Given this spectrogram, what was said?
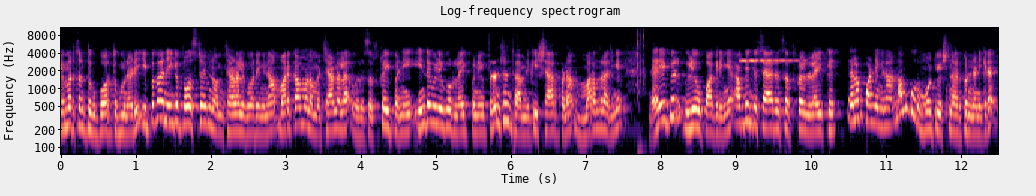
விமர்சனத்துக்கு போகிறதுக்கு முன்னாடி இப்போ தான் நீங்கள் ஃபர்ஸ்ட் டைம் நம்ம சேனலுக்கு வரீங்கன்னா மறக்காமல் நம்ம சேனலை ஒரு சப்ஸ்கிரைப் பண்ணி இந்த வீடியோக்கு ஒரு லைக் பண்ணி ஃப்ரெண்ட்ஸ் அண்ட் ஃபேமிலிக்கு ஷேர் பண்ண மறந்துடாதீங்க. நிறைய பேர் வீடியோ பார்க்குறீங்க. அப்படி இந்த ஷேர் சப்ஸ்கிரைப் லைக் இதெல்லாம் பண்ணிங்கன்னா நமக்கு ஒரு மோட்டிவேஷனாக இருக்கும்னு நினைக்கிறேன்.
